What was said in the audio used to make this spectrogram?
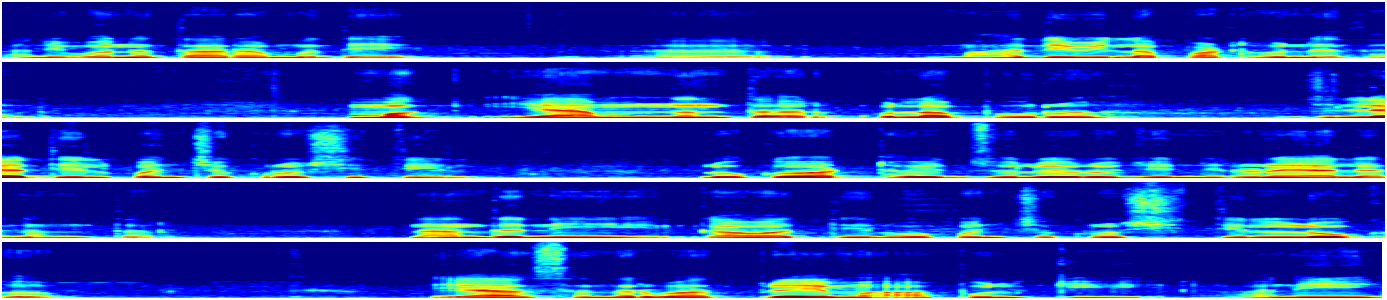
आणि वनतारामध्ये महादेवीला पाठवण्यात आलं. मग यानंतर कोल्हापूर जिल्ह्यातील पंचक्रोशीतील लोक अठ्ठावीस जुलै रोजी निर्णय आल्यानंतर नांदणी गावातील व पंचक्रोशीतील लोक या संदर्भात प्रेम आपुलकी आणि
